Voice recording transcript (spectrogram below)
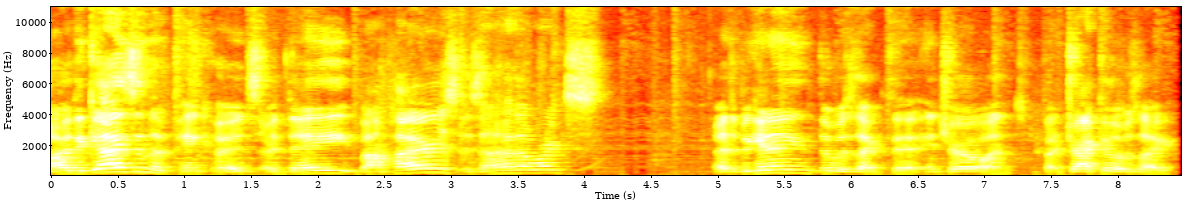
are the guys in the pink hoods, are they vampires? Is that how that works? At the beginning, there was like the intro, and Dracula was like,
